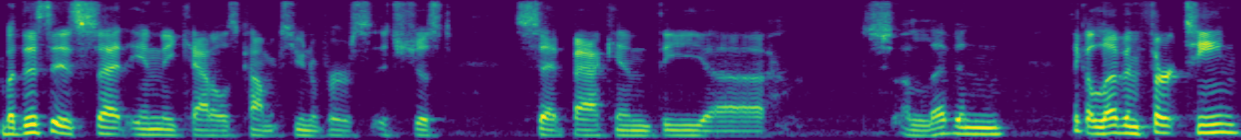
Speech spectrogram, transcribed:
but this is set in the Catalyst Comics universe. It's just set back in the uh, eleven, I think eleven thirteen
